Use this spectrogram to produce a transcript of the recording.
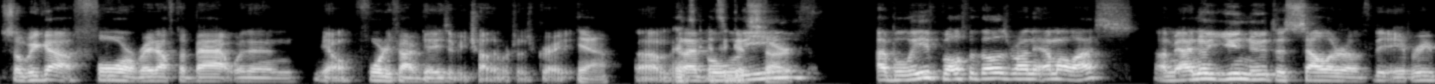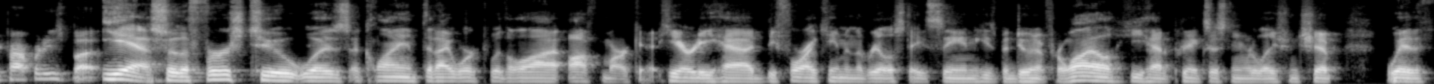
so we got four right off the bat within you know 45 days of each other, which was great. Yeah, um, and I believe I believe both of those were on the MLS. I mean, I know you knew the seller of the Avery properties, but yeah. So the first two was a client that I worked with a lot off market. He already had before I came in the real estate scene. He's been doing it for a while. He had a pre-existing relationship with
